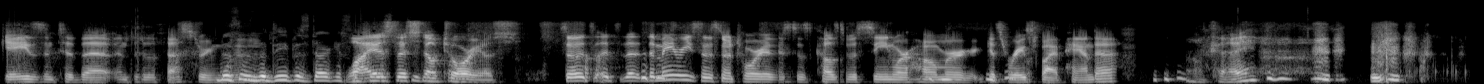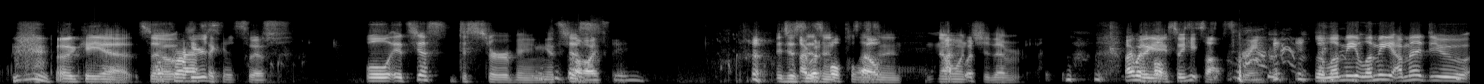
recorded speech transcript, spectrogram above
gaze into that into the festering. This is the deepest, darkest. Why is this you can find. notorious? So it's it's the the main reason it's notorious is because of a scene where Homer gets raped by a panda. Okay. okay, yeah. So How here's is this? well, it's just disturbing. It's Oh, I just see. It just I isn't hope so. pleasant. No I one would- should ever. I would Okay, hope so so he- off screen. So let me let me. I'm gonna do.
